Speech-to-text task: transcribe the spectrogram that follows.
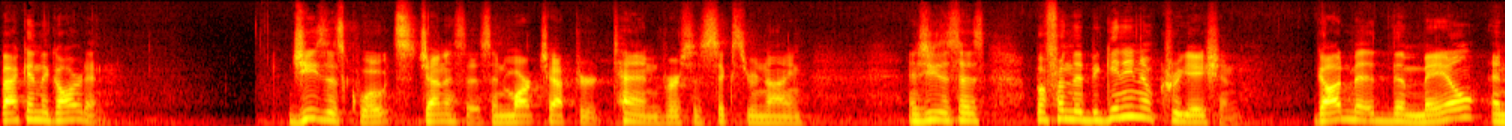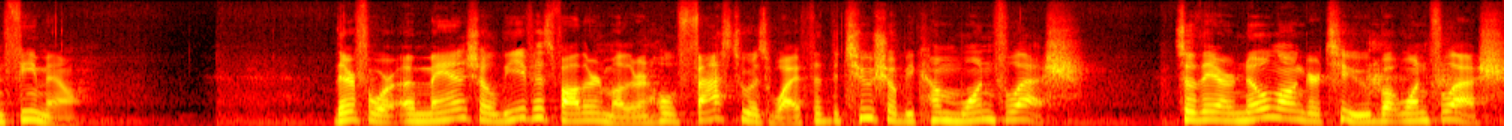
back in the garden. Jesus quotes Genesis in Mark chapter 10, verses 6 through 9. And Jesus says, But from the beginning of creation, God made them male and female. Therefore, a man shall leave his father and mother and hold fast to his wife, that the two shall become one flesh. So they are no longer two, but one flesh.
